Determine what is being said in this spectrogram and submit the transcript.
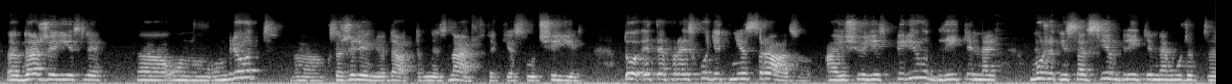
э, даже если э, он умрет, э, к сожалению, да, мы знаем, что такие случаи есть, то это происходит не сразу, а еще есть период длительный может не совсем длительной, может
